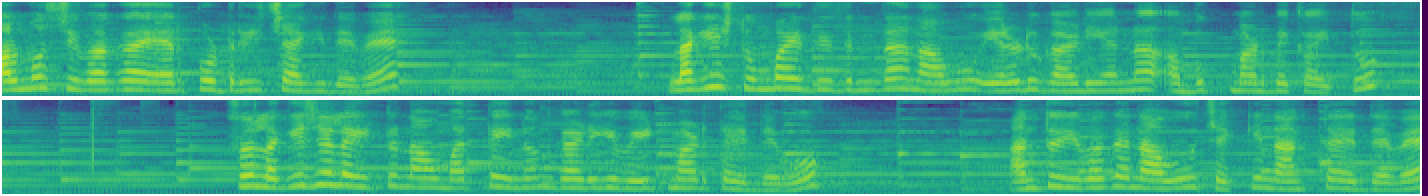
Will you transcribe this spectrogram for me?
ಆಲ್ಮೋಸ್ಟ್ ಇವಾಗ ಏರ್ಪೋರ್ಟ್ ರೀಚ್ ಆಗಿದ್ದೇವೆ. ಲಗೇಜ್ ತುಂಬ ಇದ್ದಿದ್ದರಿಂದ ನಾವು ಎರಡು ಗಾಡಿಯನ್ನು ಬುಕ್ ಮಾಡಬೇಕಾಯಿತು. ಸೊ ಲಗೇಜ್ ಎಲ್ಲ ಇಟ್ಟು ನಾವು ಮತ್ತೆ ಇನ್ನೊಂದು ಗಾಡಿಗೆ ವೆಯ್ಟ್ ಮಾಡ್ತಾ ಇದ್ದೆವು. ಅಂತೂ ಇವಾಗ ನಾವು ಚೆಕ್ ಇನ್ ಆಗ್ತಾ ಇದ್ದೇವೆ.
